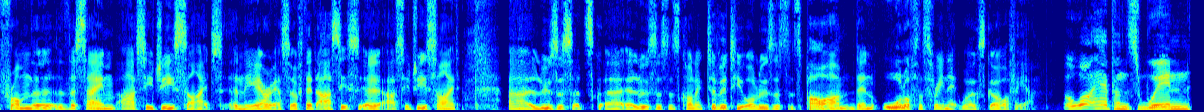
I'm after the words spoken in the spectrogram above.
from the the same RCG site in the area. So if that RC, uh, RCG site uh, loses its uh, loses its connectivity or loses its power, then all of the three networks go off air. Well, what happens when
